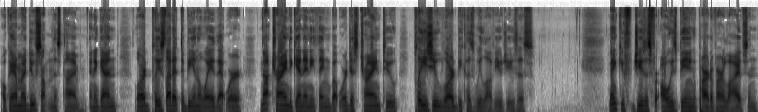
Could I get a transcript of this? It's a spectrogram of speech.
okay, I'm going to do something this time. And again, Lord, please let it to be in a way that we're not trying to get anything, but we're just trying to please you, Lord, because we love you, Jesus. Thank you, Jesus, for always being a part of our lives, and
